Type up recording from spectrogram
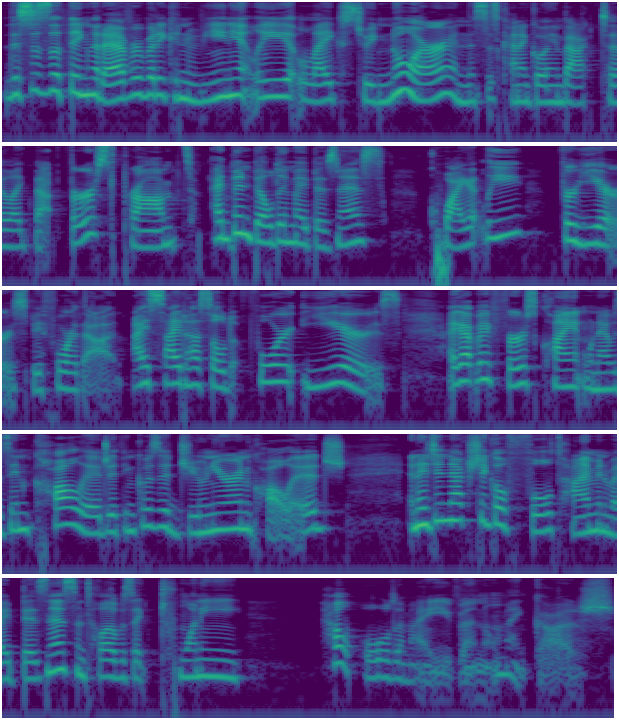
this is the thing that everybody conveniently likes to ignore. And this is kind of going back to like that first prompt. I'd been building my business quietly for years before that. I side hustled for years. I got my first client when I was in college. I think I was a junior in college. And I didn't actually go full time in my business until I was like 20. How old am I even? Oh my gosh.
